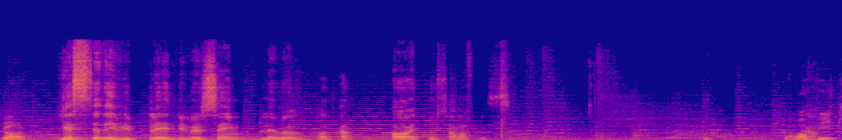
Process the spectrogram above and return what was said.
Sure. Yesterday we played. We were same level. What happened? Oh, I took some of this. Come off Yeah. beach.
